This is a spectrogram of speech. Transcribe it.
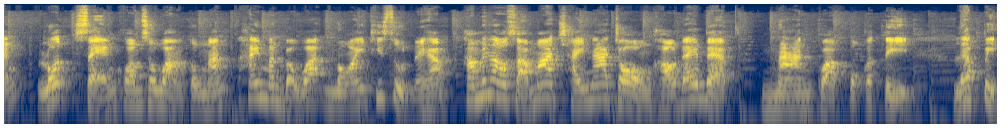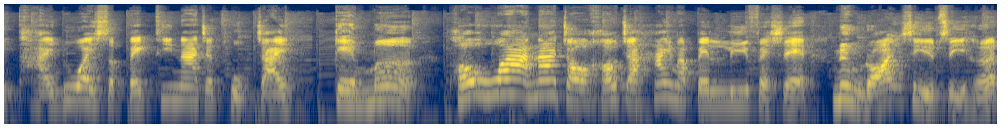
งลดแสงความสว่างตรงนั้น ให้มันแบบว่าน้อยที่สุดนะครับทำให้เราสามารถใช้หน้าจอของเขาได้แบบนานกว่าปกติ และปิดท้ายด้วยสเปคที่น่าจะถูกใจ เกมเมอร์เพราะว่าหน้าจอเขาจะให้มาเป็น refresh rate 144 Hz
